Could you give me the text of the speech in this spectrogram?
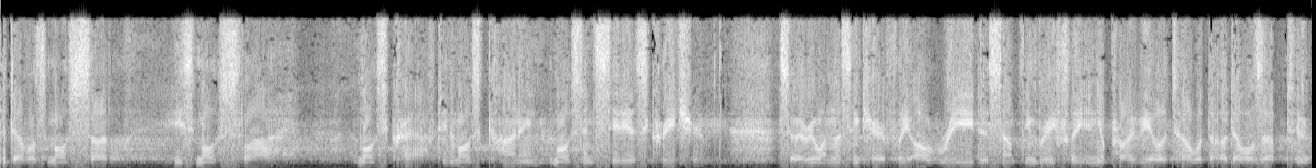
The devil's the most subtle. He's most sly, most crafty, the most cunning, the most insidious creature. So everyone listen carefully. I'll read something briefly and you'll probably be able to tell what the devil's up to.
